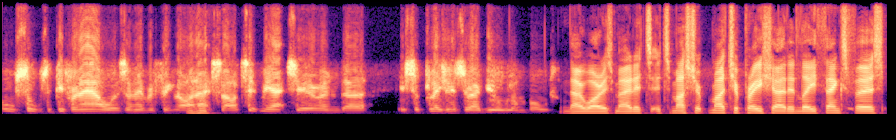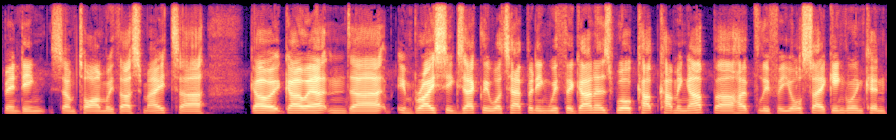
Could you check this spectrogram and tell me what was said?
all sorts of different hours and everything like mm-hmm. that. So I tip me hat to you, and uh, it's a pleasure to have you all on board. No worries, mate. It's it's much much appreciated, Lee. Thanks for spending some time with us, mate. Uh, go go out and uh, embrace exactly what's happening with the Gunners. World Cup coming up. Uh, hopefully, for your sake, England can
